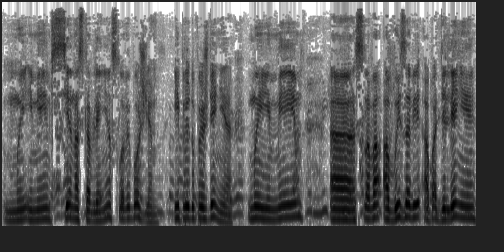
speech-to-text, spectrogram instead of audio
Мы имеем все наставления в Слове Божьем и предупреждения. Мы имеем э, слова о вызове, об отделении,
